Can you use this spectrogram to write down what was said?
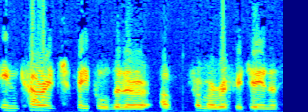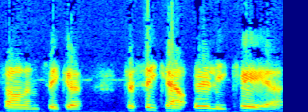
encourage people that are from a refugee and asylum seeker to seek out early care,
